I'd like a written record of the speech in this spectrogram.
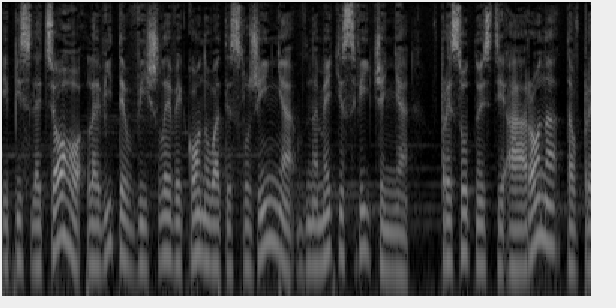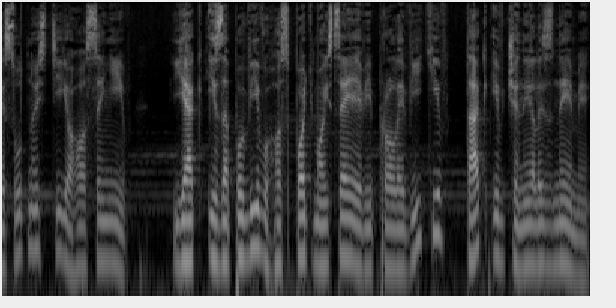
І після цього левіти ввійшли виконувати служіння в наметі свідчення в присутності Аарона та в присутності його синів. Як і заповів Господь Мойсеєві про левітів, так і вчинили з ними.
